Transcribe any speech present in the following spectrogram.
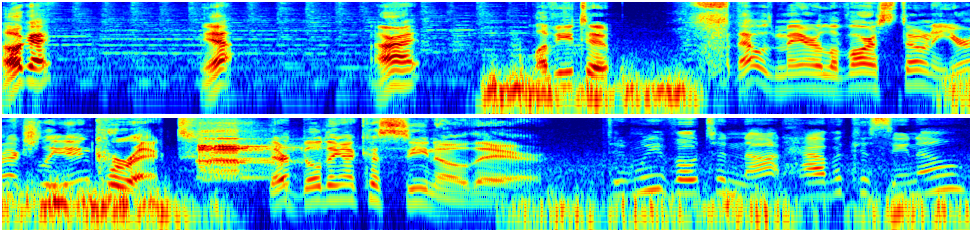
okay. Yeah. All right. Love you too. That was Mayor LeVar Stoney. You're actually incorrect. They're building a casino there. Didn't we vote to not have a casino?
